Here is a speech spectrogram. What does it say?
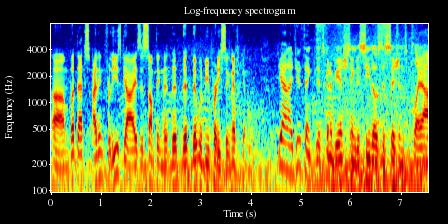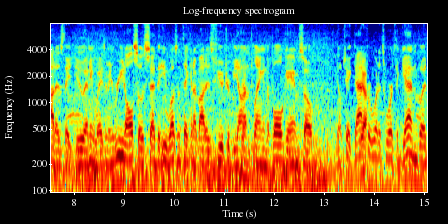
um, but that's I think for these guys is something that, that, that, that would be pretty significant. Yeah, and I do think it's going to be interesting to see those decisions play out as they do, anyways. I mean, Reed also said that he wasn't thinking about his future beyond playing in the bowl game, so you know, take that Yeah. for what it's worth again. But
